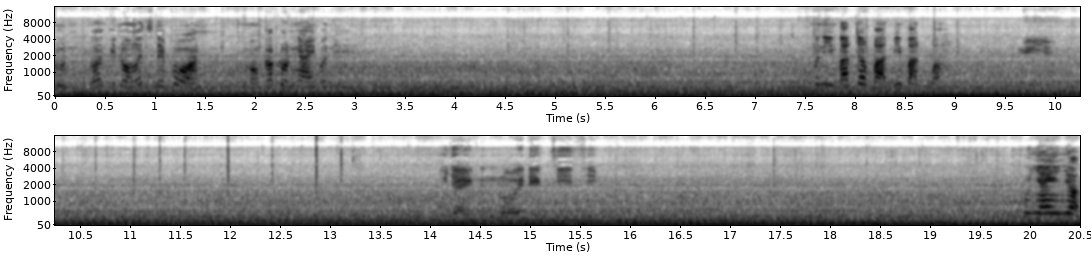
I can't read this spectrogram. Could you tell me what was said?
รุ่นว่าพี่น้องก็จะได้พรมองกลับรถไงปะนี้มันนี่บัตรจากบาทมีบัตรปะ มีผู้ใหญ่หนึ่งร้อยเด็กสี่สิบ ผู้ใหญ่เยอะ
